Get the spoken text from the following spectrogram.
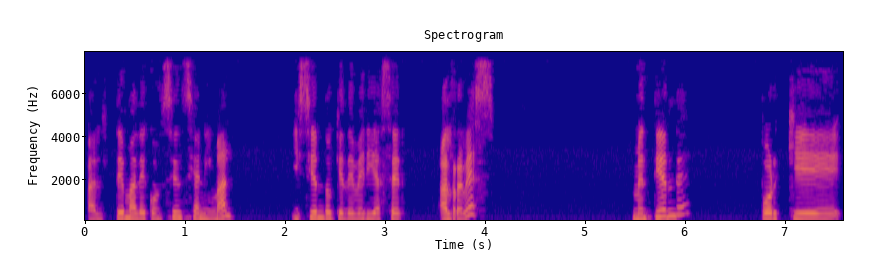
al tema de conciencia animal, y siendo que debería ser al revés. ¿Me entiende? Porque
